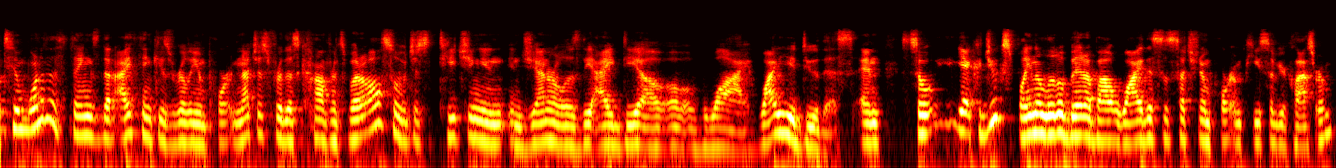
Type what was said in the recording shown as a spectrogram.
Tim, one of the things that I think is really important, not just for this conference, but also just teaching in, in general, is the idea of, of why. Why do you do this? And so, yeah, could you explain a little bit about why this is such an important piece of your classroom?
